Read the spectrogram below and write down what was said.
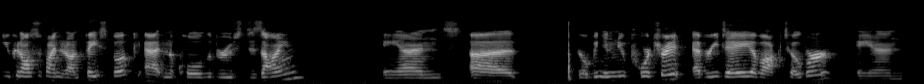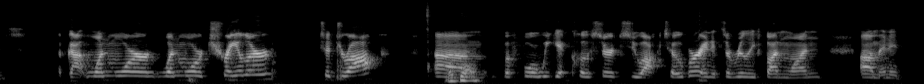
you can also find it on Facebook at Nicole the Bruce Design, and uh, there'll be a new portrait every day of October, and I've got one more one more trailer to drop um, Okay. before we get closer to October, and it's a really fun one, um, and it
